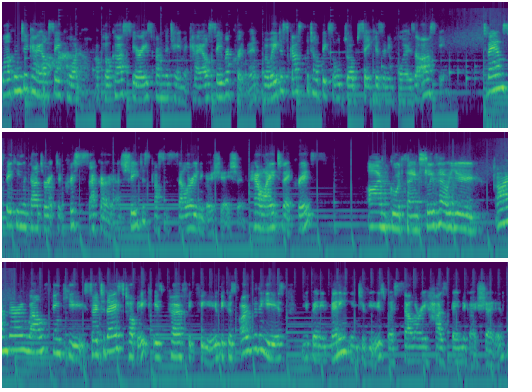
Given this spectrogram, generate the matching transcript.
Welcome to KLC Korner, a podcast series from the team at KLC Recruitment, where we discuss the topics all job seekers and employers are asking. Today I'm speaking with our director, Chris Sacco, as she discusses salary negotiation. How are you today, Chris? I'm good, thanks. Liv, how are you? I'm very well, thank you. So today's topic is perfect for you because over the years, you've been in many interviews where salary has been negotiated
